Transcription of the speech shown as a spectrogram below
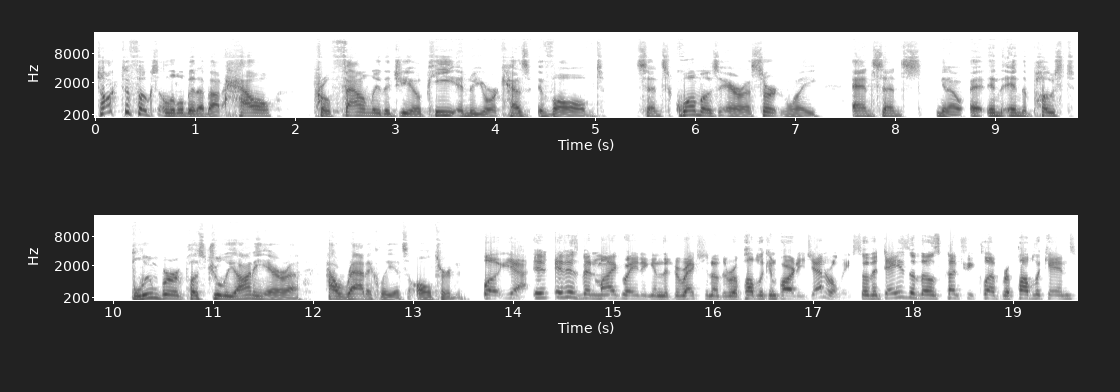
Talk to folks a little bit about how profoundly the GOP in New York has evolved since Cuomo's era, certainly, and since, you know, in, in the post Bloomberg, post Giuliani era, how radically it's altered. Well, yeah, it, it, has been migrating in the direction of the Republican Party generally. So the days of those country club Republicans,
